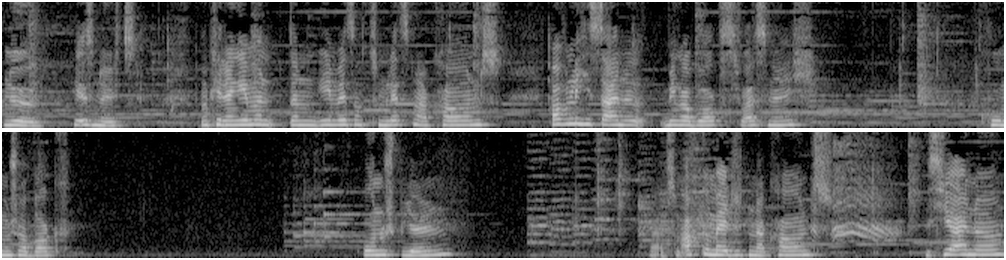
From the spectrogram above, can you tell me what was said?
Nö, hier ist nichts. Okay, dann gehen wir, dann gehen wir jetzt noch zum letzten Account. Hoffentlich ist da eine Megabox. Ich weiß nicht. Komischer Bug. Ohne Spielen. Ja, zum abgemeldeten Account. Ist hier eine.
